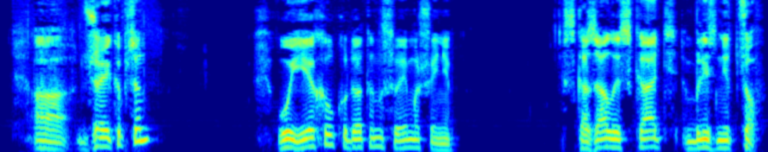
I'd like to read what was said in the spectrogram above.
— А Джейкобсон? — Уехал куда-то на своей машине. Сказал искать близнецов.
